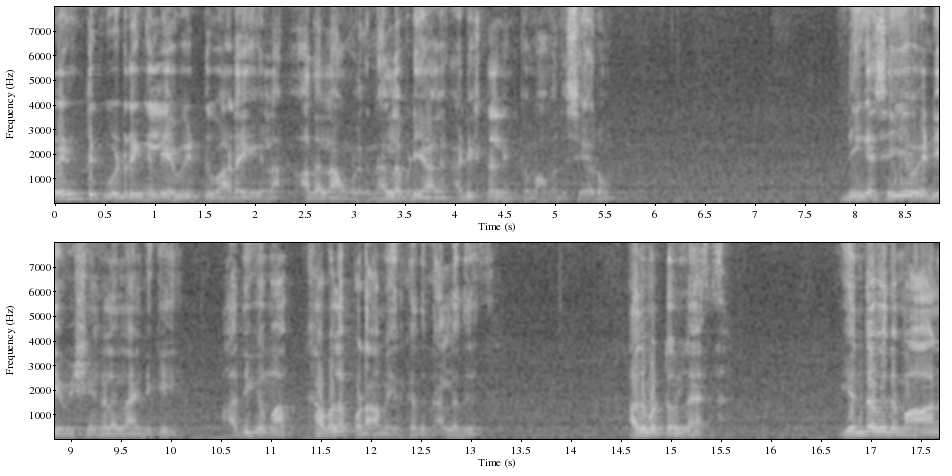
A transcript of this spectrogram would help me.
ரெண்ட்டுக்கு விடுறீங்க இல்லையா வீட்டு வாடகைகள்லாம் அதெல்லாம் உங்களுக்கு நல்லபடியாக அடிஷ்னல் இன்கமாக வந்து சேரும். நீங்கள் செய்ய வேண்டிய விஷயங்களெல்லாம் இன்றைக்கி அதிகமாக கவலைப்படாமல் இருக்கிறது நல்லது. அது மட்டும் இல்லை எந்த விதமான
